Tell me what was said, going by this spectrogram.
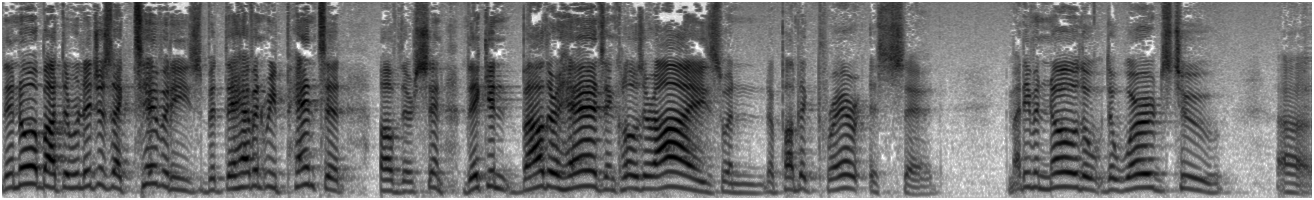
they know about the religious activities, but they haven't repented of their sin. They can bow their heads and close their eyes when the public prayer is said might even know the, the words to, uh,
